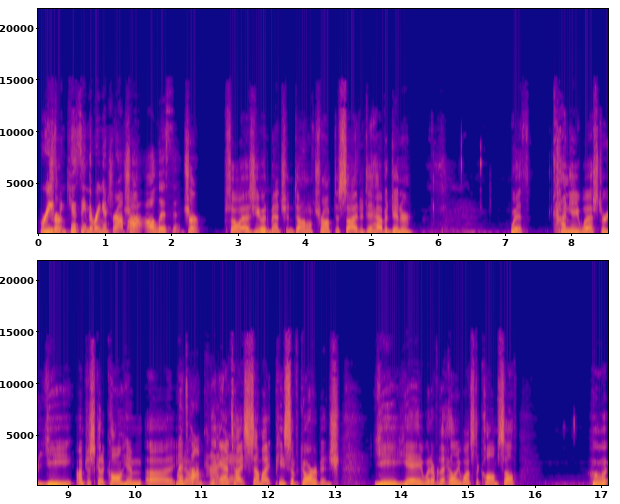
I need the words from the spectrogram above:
where he's Sure. been kissing the ring of Trump, Sure. I'll, I'll listen. Sure. So as you had mentioned, Donald Trump decided to have a dinner with Kanye West or Yee. I'm just going to call him, uh, you Let's know, call him the anti-Semite piece of garbage. Yee, yay, whatever the hell he wants to call himself, who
